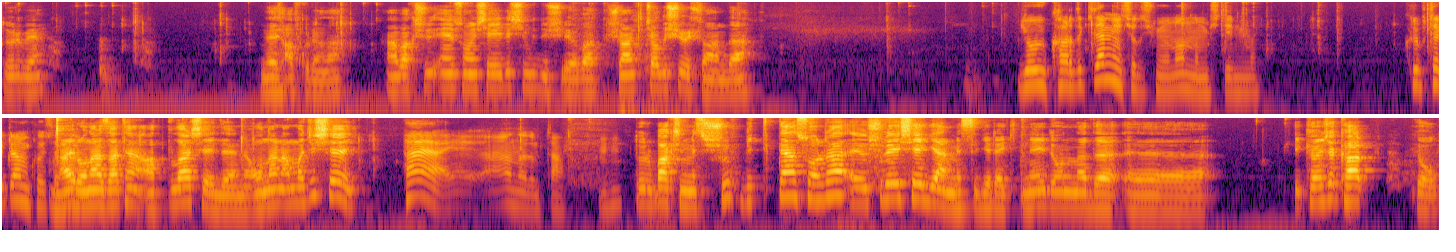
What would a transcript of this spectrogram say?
Dur bir. Ne af kuruyorsun lan? Ha bak şu en son şeyde şimdi düşüyor bak. Şu anki çalışıyor şu anda. Yo yukarıdakiler niye çalışmıyor onu anlamış değilim ben. Kırıp tekrar mı koysak? Hayır onlar zaten attılar şeylerini. Onların amacı şey. He e, anladım tamam. Hı hı. Dur bak şimdi mesela şu bittikten sonra e, şuraya şey gelmesi gerek. Neydi onun adı? Ee, ilk önce kar... Yok.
